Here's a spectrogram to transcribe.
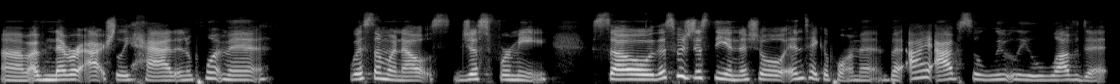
Um, I've never actually had an appointment with someone else just for me. So this was just the initial intake appointment, but I absolutely loved it.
